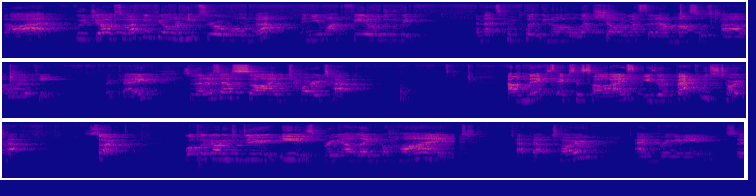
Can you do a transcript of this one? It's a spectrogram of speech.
five. Good job. So I can feel my hips are all warmed up and you might feel a little bit and that's completely normal. That's showing us that our muscles are working, okay? So that is our side toe tap. Our next exercise is a backwards toe tap. So, what we're going to do is bring our leg behind, tap our toe, and bring it in. So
